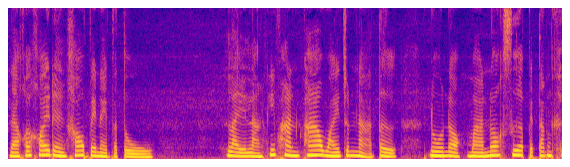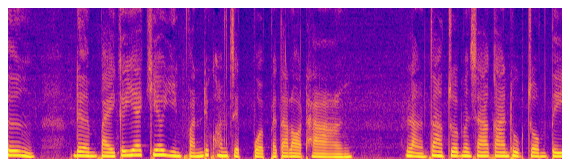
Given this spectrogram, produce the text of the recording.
แล้วค่อยๆเดินเข้าไปในประตู ไหล่หลังที่พันผ้าไว้จนหนาเตอะนูนออกมานอกเสื้อไปตั้งครึ่ง เดินไปก็แยกเขี้ยวยิงฟันด้วยความเจ็บปวดไปตลอดทาง หลังจากจวนบัญชาการถูกโจมตี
